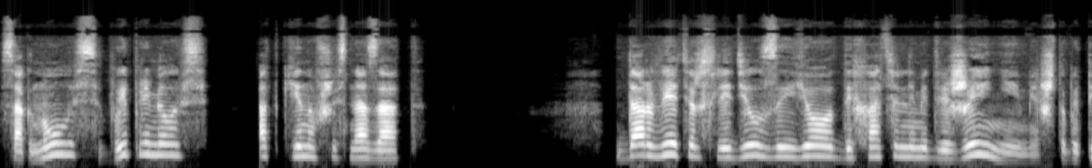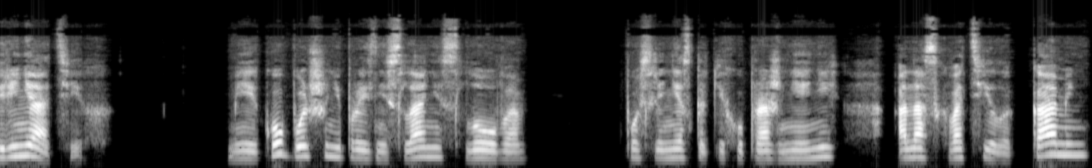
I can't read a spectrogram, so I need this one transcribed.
согнулась, выпрямилась, откинувшись назад. Дар-ветер следил за ее дыхательными движениями, чтобы перенять их. Мияко больше не произнесла ни слова. После нескольких упражнений она схватила камень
